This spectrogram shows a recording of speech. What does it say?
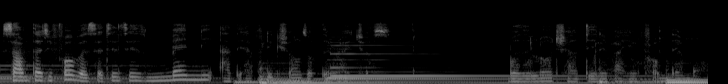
Psalm 34, verse 13 says, Many are the afflictions of the righteous, but the Lord shall deliver him from them all.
